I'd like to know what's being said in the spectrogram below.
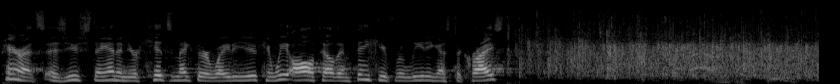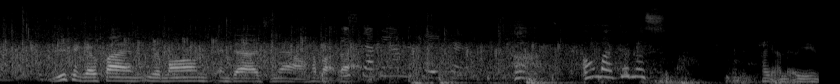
parents, as you stand and your kids make their way to you, can we all tell them, thank you for leading us to Christ? You can go find your moms and dads now. How about that? oh my goodness. Hey, I know you.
